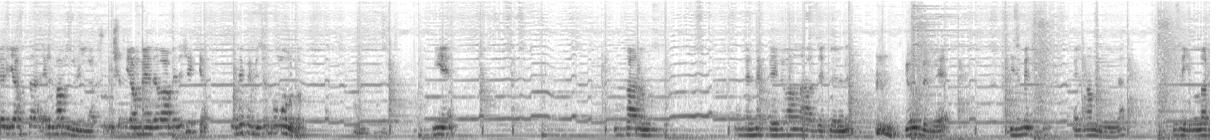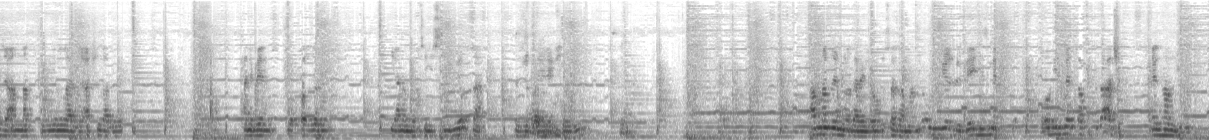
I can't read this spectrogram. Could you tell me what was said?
dergahta elhamdülillah şu ışık yanmaya devam edecek ya. Bu hepimizin umudu. Niye? Sultanımız Mehmet Pehlivanlı Hazretleri'nin göz bebeği hizmet elhamdülillah bize yıllarca anlattı, yıllarca aşıladı. Hani ben çok yanımda çeyizliğim yok da dileyerek söyleyeyim. Anladığım kadarıyla o kısa zamanda onun göz bebeği hizmet. O hizmet kapısı da açık. Elhamdülillah.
